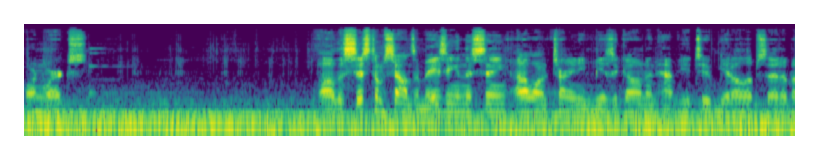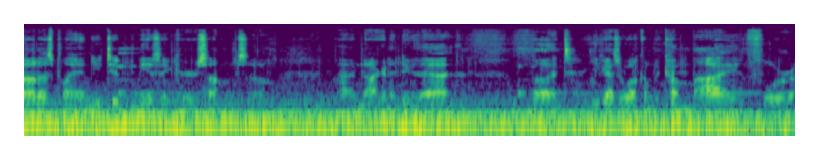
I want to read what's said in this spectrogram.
Horn works. Uh, the system sounds amazing in this thing. I don't want to turn any music on and have YouTube get all upset about us playing YouTube music or something, so I'm not going to do that. But you guys are welcome to come by for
